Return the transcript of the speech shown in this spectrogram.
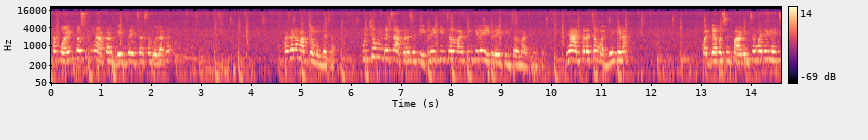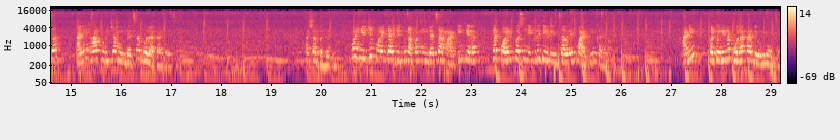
ह्या पॉइंटपासून हे आकार देत जायचा असा गोलाकार? हा झाला मागच्या मुंड्याचा आकार. पुढच्या मुंड्याच्या आकारासाठी इकडे एक इंचावर मार्किंग केलं इकडे एक इंचावर मार्किंग केलं. या अंतराचा मध्य केला. मध्यापासून पाव इंच मध्ये घ्यायचा आणि हा पुढच्या मुंड्याचा गोलाकार द्यायचा. अशा पद्धतीने. मग हे जे पॉइंट आहे जिथून आपण मुंड्याचा मार्किंग केलं त्या पॉइंटपासून इकडे दीड इंचावर एक मार्किंग करायचं. आणि कटोरीला गोलाकार देऊन घ्यायचा.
